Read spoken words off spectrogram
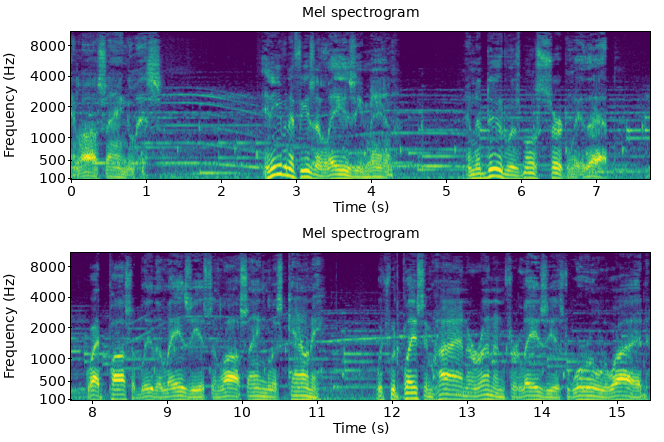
in Los Angeles. And even if he's a lazy man, and the dude was most certainly that, quite possibly the laziest in Los Angeles County, which would place him high in the running for laziest worldwide.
